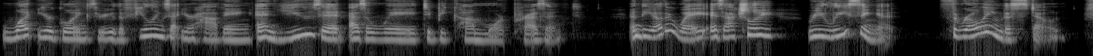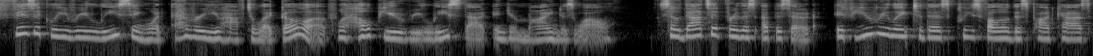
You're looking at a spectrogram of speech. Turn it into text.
what you're going through, the feelings that you're having, and use it as a way to become more present. And the other way is actually releasing it, throwing the stone, physically releasing whatever you have to let go of will help you release that in your mind as well. So that's it for this episode. If you relate to this, please follow this podcast.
